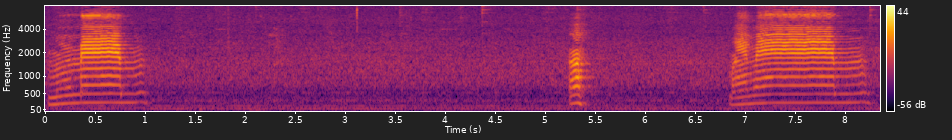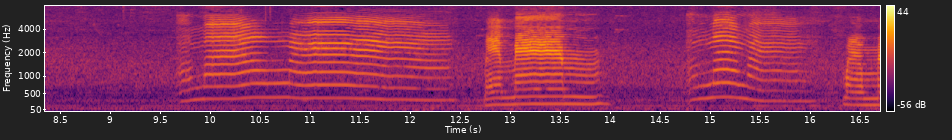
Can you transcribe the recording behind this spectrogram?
แมม่แมมแมม แมมแมมแมมแมมแม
